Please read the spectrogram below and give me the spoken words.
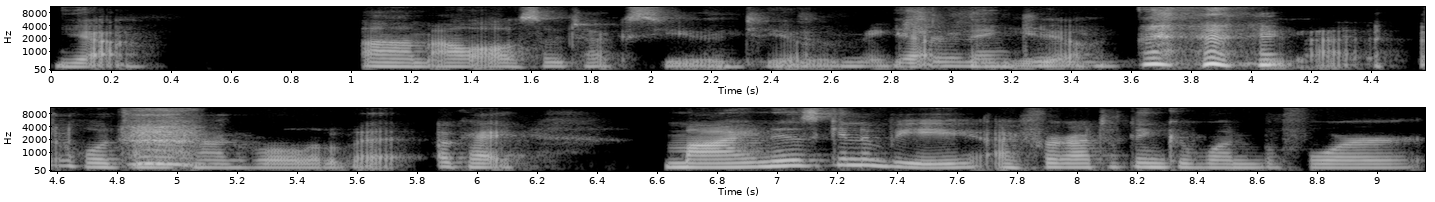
Yeah. Um, I'll also text you Thank to you. make Yeah, sure thank you. you do that. Hold you accountable a little bit. Okay. Mine is going to be, I forgot to think of one before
